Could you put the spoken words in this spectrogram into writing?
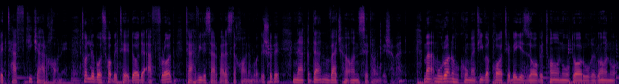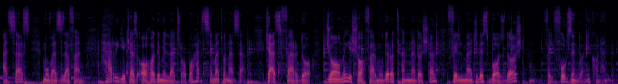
به تفکیک هر خانه تا لباس ها به تعداد افراد تحویل سرپرست خانواده شده نقدن وجه آن ستانده شود. مأموران حکومتی و قاطبه زابطان و داروغگان و اساس موظفند. هر یک از آهاد ملت را با هر سمت و نسب که از فردا جامعه شاه فرموده را تن نداشتند فل مجلس بازداشت فلفور زندانی کنند.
